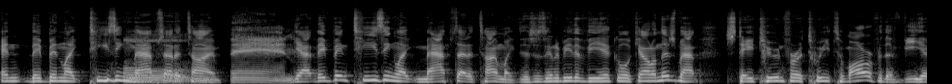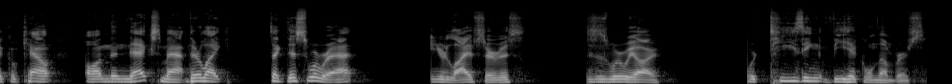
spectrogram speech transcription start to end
and they've been like teasing maps at a Oh, time. Man, Yeah, they've been teasing like maps at a time. Like this is going to be the vehicle count on this map. Stay tuned for a tweet tomorrow for the vehicle count on the next map. They're like, it's like this is where we're at in your live service. This is where we are. We're teasing vehicle numbers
